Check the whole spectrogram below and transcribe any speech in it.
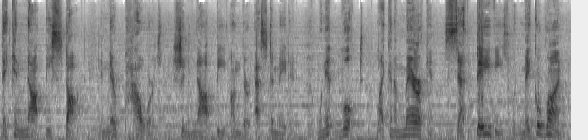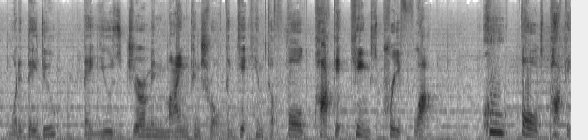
They cannot be stopped, and their powers should not be underestimated. When it looked like an American, Seth Davies, would make a run, what did they do? They used German mind control to get him to fold Pocket Kings pre flop. Who folds Pocket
